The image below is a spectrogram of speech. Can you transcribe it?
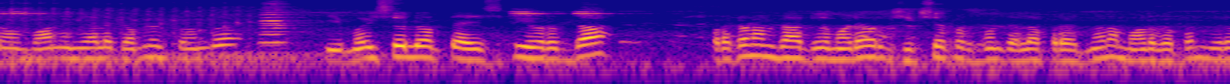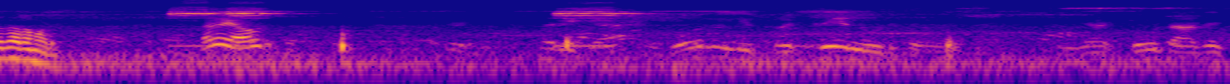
ನಮ್ಮ ಮಾನ್ಯ ಮೇಲೆ ಗಮನಕ್ಕೆ ತಂದು ಈ ಮೈಸೂರು ಹೋಗ್ತಾ ಎಸ್ ಪಿ ವಿರುದ್ಧ ಪ್ರಕರಣ ದಾಖಲೆ ಮಾಡಿ ಅವ್ರಿಗೆ ಶಿಕ್ಷೆ ಕೊಡಿಸುವಂಥ ಎಲ್ಲ ಪ್ರಯತ್ನ ಮಾಡಬೇಕು ಅಂತ ನಿರ್ಧಾರ ಮಾಡ್ತೀವಿ ಸರ್ ಪ್ರಕ್ರಿಯೆ ಕೋರ್ಟ್ ಆದೇಶ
